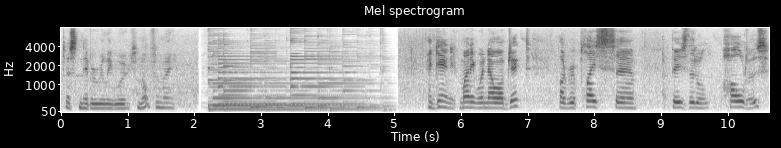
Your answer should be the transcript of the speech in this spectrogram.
just never really worked not for me again if money were no object I'd replace uh, these little holders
